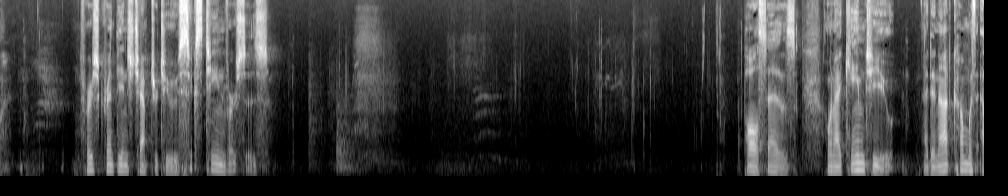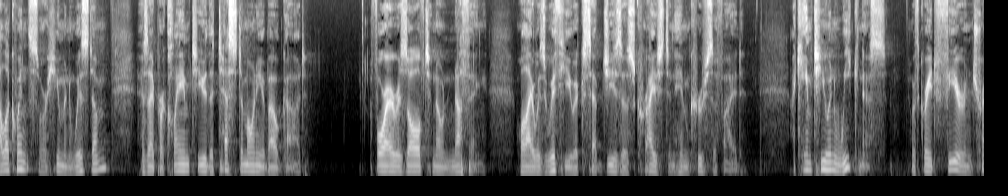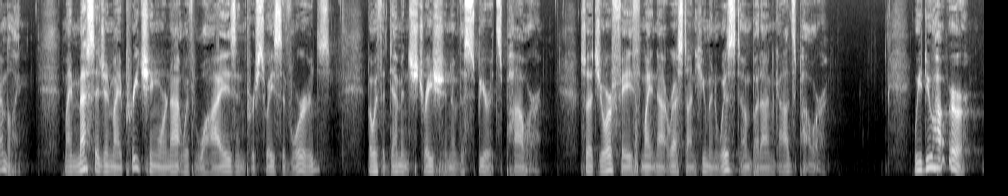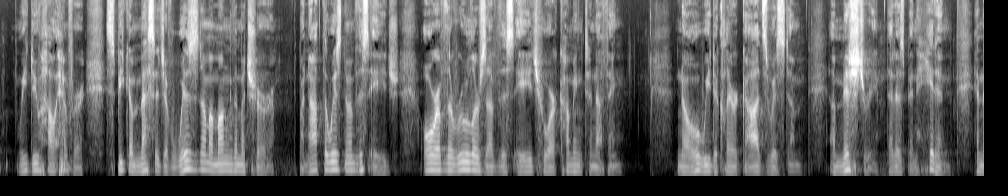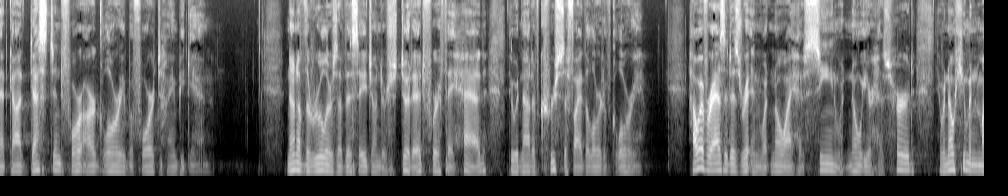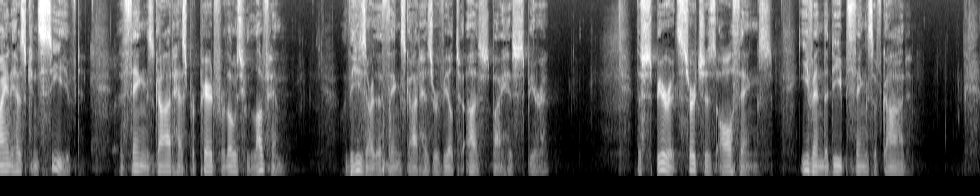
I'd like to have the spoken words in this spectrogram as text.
1 Corinthians chapter 2, 16 verses. Paul says, When I came to you, I did not come with eloquence or human wisdom as I proclaimed to you the testimony about God. For I resolved to know nothing while I was with you except Jesus Christ and Him crucified. I came to you in weakness, with great fear and trembling. My message and my preaching were not with wise and persuasive words, but with a demonstration of the Spirit's power, so that your faith might not rest on human wisdom, but on God's power. We do, however, we do, however, speak a message of wisdom among the mature, but not the wisdom of this age or of the rulers of this age who are coming to nothing. No, we declare God's wisdom a mystery that has been hidden and that God destined for our glory before time began. None of the rulers of this age understood it, for if they had, they would not have crucified the Lord of glory. However, as it is written, what no eye has seen, what no ear has heard, and what no human mind has conceived, the things God has prepared for those who love him, these are the things God has revealed to us by his Spirit. The Spirit searches all things even the deep things of God.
